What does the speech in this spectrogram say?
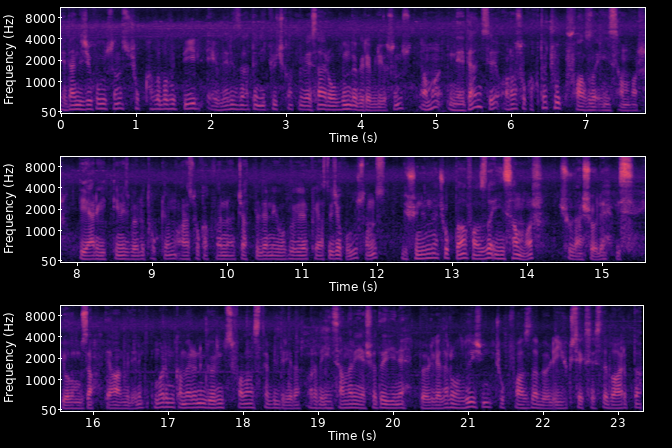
Neden diyecek olursanız çok kalabalık değil. Evlerin zaten 2-3 katlı vesaire olduğunu da görebiliyorsunuz. Ama nedense ara sokakta çok fazla insan var. Diğer gittiğimiz böyle Tokyo'nun ara sokaklarına, caddelerine, yollarıyla kıyaslayacak olursanız düşündüğümden çok daha fazla insan var. Şuradan şöyle biz yolumuza devam edelim. Umarım kameranın görüntüsü falan stabildir ya da arada insanların yaşadığı yine bölgeler olduğu için çok fazla böyle yüksek sesle bağırıp da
